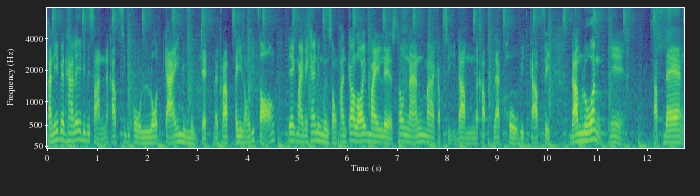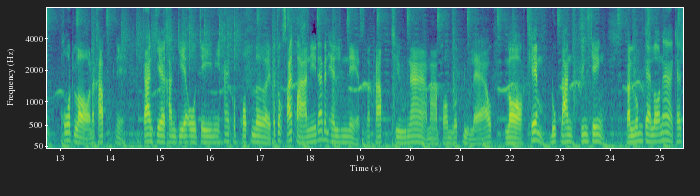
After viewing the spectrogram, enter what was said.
คันนี้เป็น Harley Davidson นะครับ CPO รถไกด์117 นะครับปี 2022 เลขไมล์เป็นแค่ 12,900 ไมล์เลสเท่านั้นมากับสีดำนะครับ Black Hole with Graphic ดำล้วนนี่ตับแดงโคตรหล่อนะครับนี่ การเกียร์คันเกียร์ OG มีให้ครบๆเลย กระจกซ้ายขวานี้ได้เป็น e l i n e s นะครับ ชิลหน้ามาพร้อมรถอยู่แล้ว หล่อเข้มดุดันจริง ๆ กันลมแกนล้อหน้าแคช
